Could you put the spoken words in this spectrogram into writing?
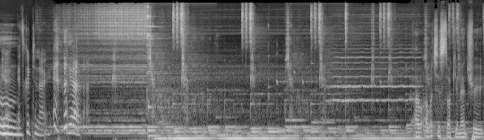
yeah, Mm. it's good to know. yeah. I, I watched this documentary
